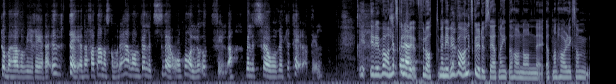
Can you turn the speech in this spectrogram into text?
då behöver vi reda ut det, därför att annars kommer det här vara en väldigt svår roll att uppfylla, väldigt svår att rekrytera till. Är, är det vanligt, skulle du, förlåt, men är det vanligt skulle du säga att man inte har någon, att man har liksom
